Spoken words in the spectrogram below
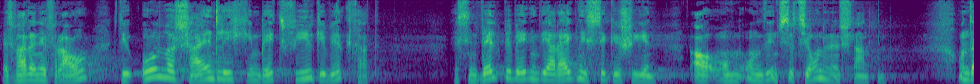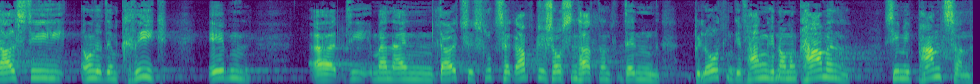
Es war eine Frau, die unwahrscheinlich im Bett viel gewirkt hat. Es sind weltbewegende Ereignisse geschehen und Institutionen entstanden. Und als die unter dem Krieg eben äh, die man ein deutsches Flugzeug abgeschossen hat und den Piloten gefangen genommen, kamen sie mit Panzern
